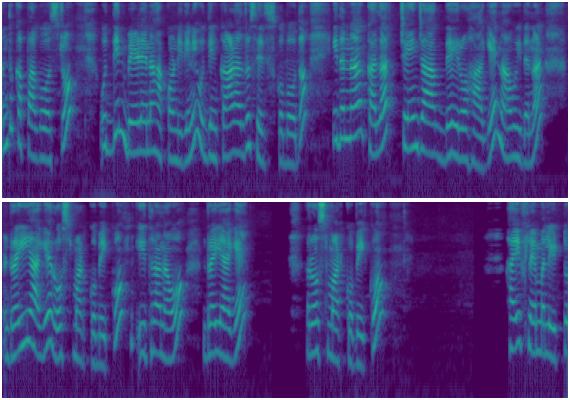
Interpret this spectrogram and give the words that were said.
ಒಂದು ಕಪ್ ಆಗುವಷ್ಟು ಉದ್ದಿನ ಬೇಳೆನ ಹಾಕ್ಕೊಂಡಿದ್ದೀನಿ ಉದ್ದಿನ ಕಾಳಾದರೂ ಸೇರಿಸ್ಕೋಬೋದು. ಇದನ್ನು ಕಲರ್ ಚೇಂಜ್ ಆಗದೆ ಇರೋ ಹಾಗೆ ನಾವು ಇದನ್ನು ಡ್ರೈ ಆಗಿ ರೋಸ್ಟ್ ಮಾಡ್ಕೋಬೇಕು. ಈ ಥರ ನಾವು ಡ್ರೈ ಆಗಿ ರೋಸ್ಟ್ ಮಾಡ್ಕೋಬೇಕು. ಹೈ ಫ್ಲೇಮಲ್ಲಿ ಇಟ್ಟು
